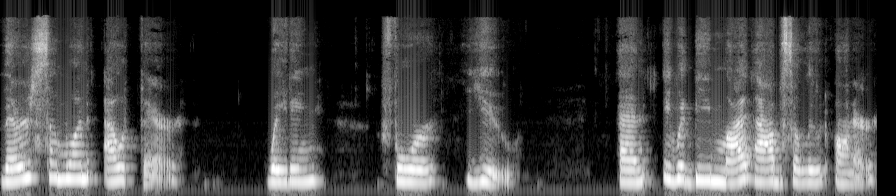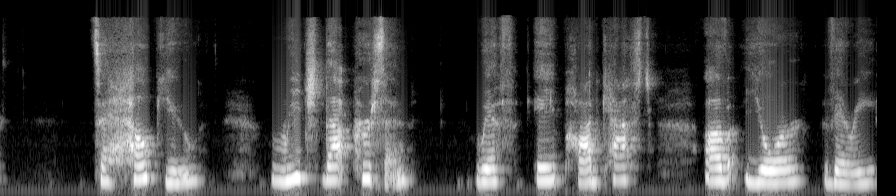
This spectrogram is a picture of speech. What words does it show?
there's someone out there waiting for you. And it would be my absolute honor to help you reach that person with a podcast of your very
